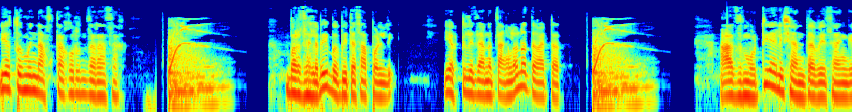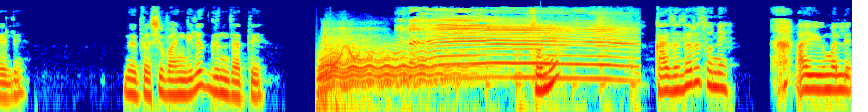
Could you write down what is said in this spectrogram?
येतो मी नाश्ता करून जरासा बरं झालं बाई बबिता सापडली. एकटीला जाणं चांगलं नव्हतं वाटत. आज मोठी आली शांताबाई सांगायले. नाही तर वांगीलेच घेऊन जाते. सोने? काय झालं रे सोने? आई मले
